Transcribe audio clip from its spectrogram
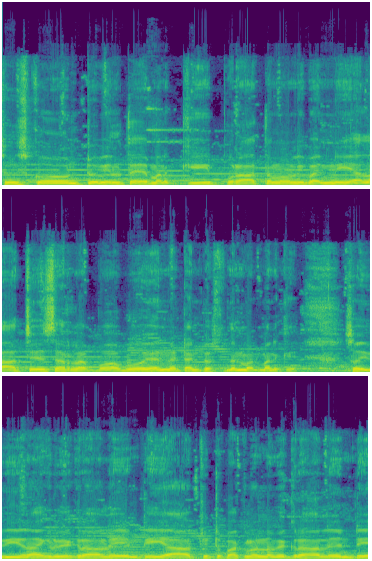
చూసుకుంటూ వెళ్తే మనకి పురాతనలు ఇవన్నీ ఎలా చేశారా బాబోయ్ అన్నట్టు అనిపిస్తుంది అనమాట మనకి. సో ఇవి వినాయకుడి విగ్రహాలు ఏంటి? ఆ చుట్టుపక్కల ఉన్న విగ్రహాలు ఏంటి?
